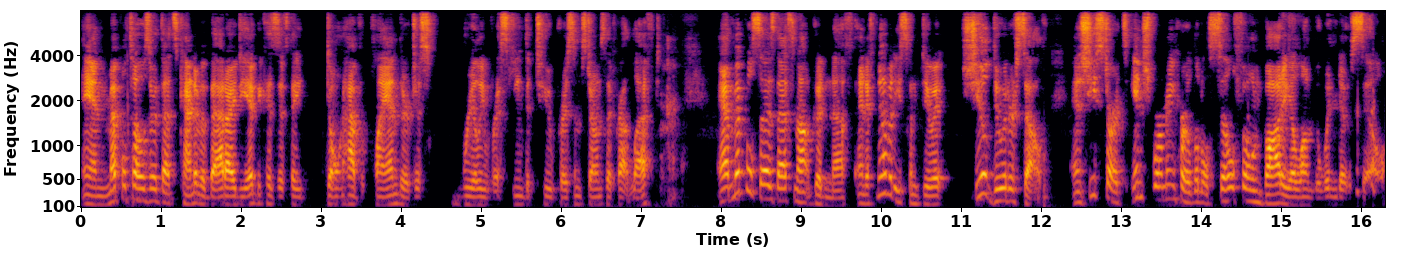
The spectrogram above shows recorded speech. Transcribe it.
and Mipple tells her that's kind of a bad idea because if they don't have a plan, they're just really risking the two Prism Stones they've got left. And Mipple says that's not good enough, and if nobody's going to do it, she'll do it herself and she starts inchworming her little cell phone body along the windowsill.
